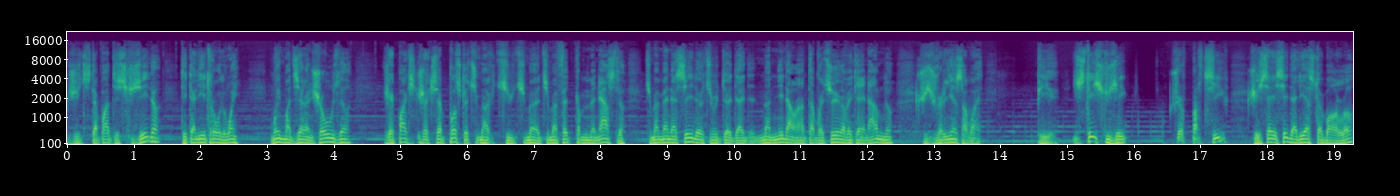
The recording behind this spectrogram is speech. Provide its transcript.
j'ai dit, t'as pas à t'excuser, là. T'es allé trop loin. Moi, il m'a dit une chose, là. J'ai pas, j'accepte pas ce que tu m'as, tu, tu m'as, tu m'as fait comme menace, là. Tu m'as menacé, là. Tu de- de- de m'amener dans ta voiture avec un arme, là. Je je veux rien savoir. Puis, euh, il s'était excusé. Je suis reparti. J'ai cessé d'aller à ce bar-là.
